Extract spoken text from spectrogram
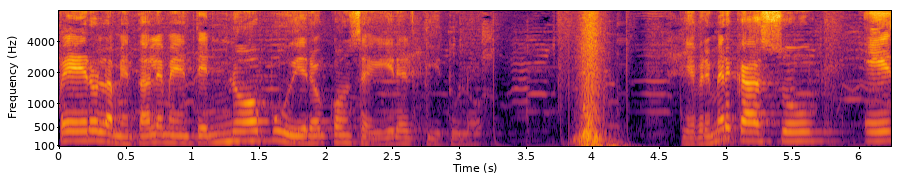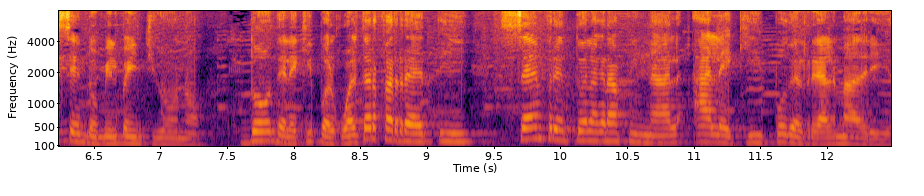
pero lamentablemente no pudieron conseguir el título. Y el primer caso es en 2021, donde el equipo del Walter Ferretti se enfrentó en la gran final al equipo del Real Madrid.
